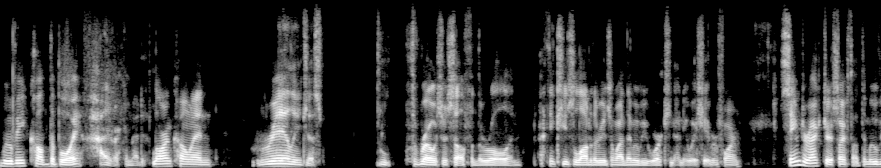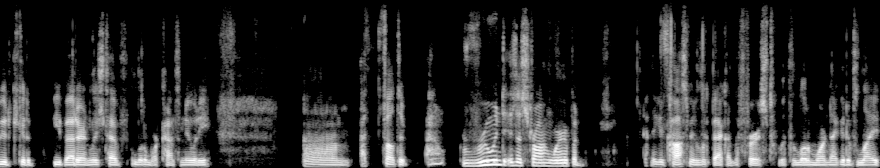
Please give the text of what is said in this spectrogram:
movie called The Boy, highly recommend it. Lauren Cohan really just throws herself in the role, and I think she's a lot of the reason why the movie works in any way, shape, or form. Same director, so I thought the movie could be better and at least have a little more continuity. Um, I felt it. I don't ruined is a strong word, but I think it cost me to look back on the first with a little more negative light.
